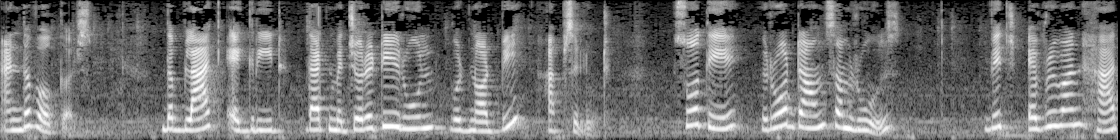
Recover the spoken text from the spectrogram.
and the workers. The black agreed that majority rule would not be absolute. So they wrote down some rules which everyone had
